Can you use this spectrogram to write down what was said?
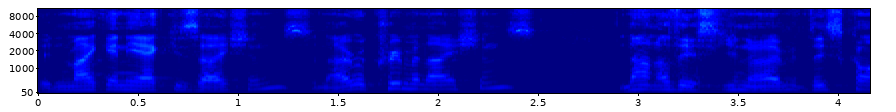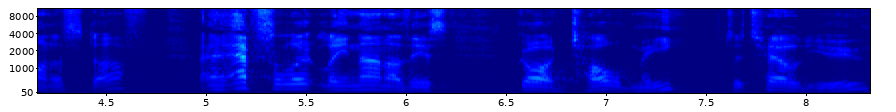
Didn't make any accusations, no recriminations, none of this, you know, this kind of stuff. And absolutely none of this, God told me to tell you.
